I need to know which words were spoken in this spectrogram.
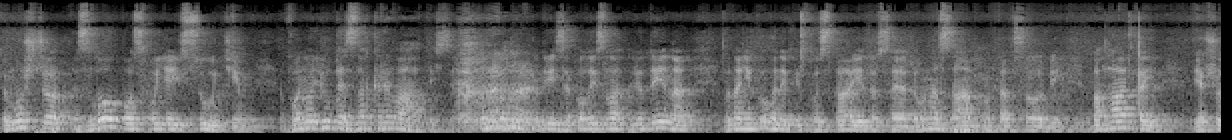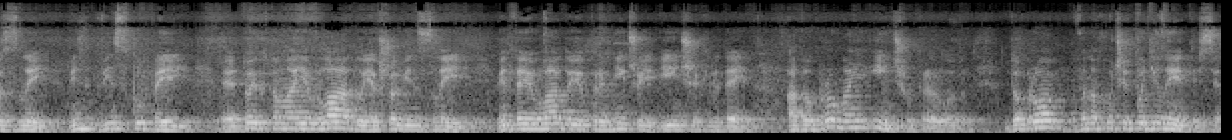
Тому що зло по своїй суті, воно любить закриватися. Тобто, дивіться, коли зла людина, вона нікого не підпускає до себе, вона замкнута в собі. Багатий, якщо злий, він, він скупий. Е, Той, хто має владу, якщо він злий, він тією владою пригнічує інших людей. А добро має іншу природу. Добро воно хоче поділитися.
